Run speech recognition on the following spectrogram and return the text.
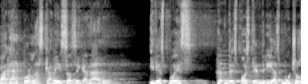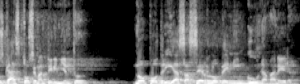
pagar por las cabezas de ganado y después, después tendrías muchos gastos de mantenimiento. No podrías hacerlo de ninguna manera.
